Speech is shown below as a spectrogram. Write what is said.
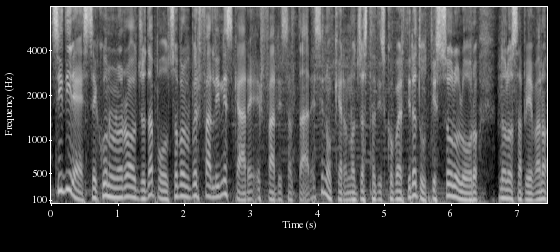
si diresse con un orologio da polso proprio per farli innescare e farli saltare, se non che erano già stati scoperti da tutti e solo loro non lo sapevano.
